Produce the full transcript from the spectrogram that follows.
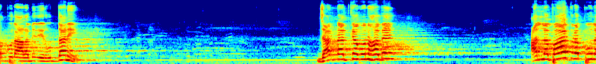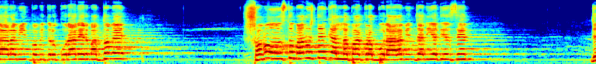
রব্বুল আলামিনের উদ্যানে। জান্নাত কেমন হবে? আল্লাহ পাক রব্বুল আলামিন পবিত্র কোরআনের মাধ্যমে সমস্ত মানুষদেরকে আল্লাহ পাক রব্বুল আলামিন জানিয়ে দিয়েছেন যে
